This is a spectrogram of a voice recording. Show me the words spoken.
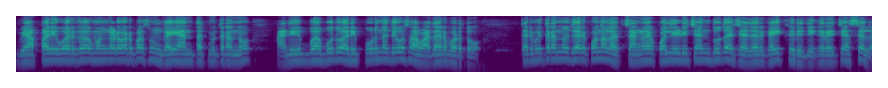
व्यापारी वर्ग मंगळवारपासून गाई आणतात मित्रांनो. आणि ब बुधवारी पूर्ण दिवस हा बाजार भरतो. तर मित्रांनो जर कोणाला चांगल्या क्वालिटीच्या आणि दुधाच्या जर काही खरेदी करायची असेल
